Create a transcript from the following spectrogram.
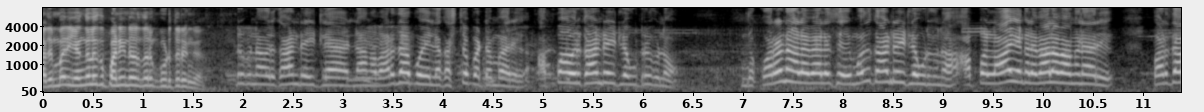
அது மாதிரி எங்களுக்கு பணி நிரந்தரம் கொடுத்துருங்க. விட்டுருக்கணும் அவர் கான்ட்ராக்டில் நாங்கள் வரதா போயில கஷ்டப்பட்டோம் பாரு. அப்போ அவர் கான்ட்ராக்டில் விட்டுருக்கணும். இந்த கொரோனாவில் வேலை செய்யும் போது கான்ட்ராக்டில் விடுக்கணும் அப்போல்லாம் எங்களை வேலை வாங்கினாரு. பரதா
